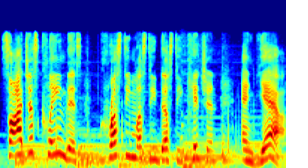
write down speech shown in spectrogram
So I just cleaned this crusty, musty, dusty kitchen, and yeah.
